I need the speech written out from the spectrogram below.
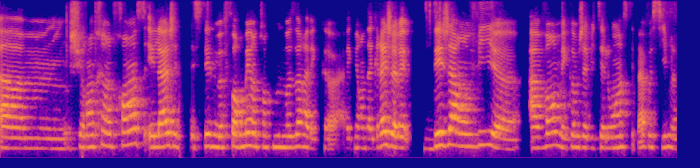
euh, je suis rentrée en France et là, j'ai décidé de me former en tant que Moon Mother avec, euh, avec Miranda Gray. J'avais déjà envie euh, avant, mais comme j'habitais loin, ce n'était pas possible.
